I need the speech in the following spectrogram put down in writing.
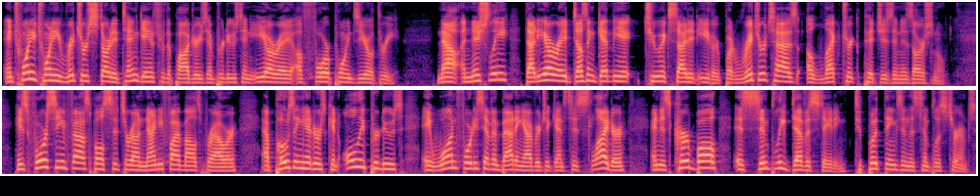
In 2020, Richards started 10 games for the Padres and produced an ERA of 4.03. Now, initially, that ERA doesn't get me too excited either, but Richards has electric pitches in his arsenal. His four seam fastball sits around 95 miles per hour. Opposing hitters can only produce a 147 batting average against his slider, and his curveball is simply devastating, to put things in the simplest terms.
